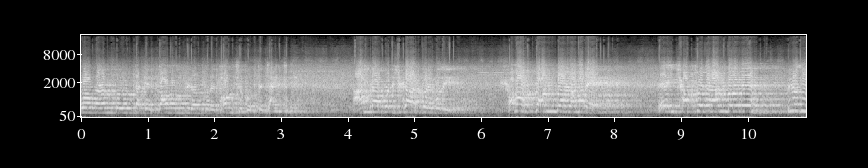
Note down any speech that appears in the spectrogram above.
এবং আন্দোলনটাকে দমন পীড়ন করে ধ্বংস করতে চাইছে। আমরা পরিষ্কার করে বলি, সমস্ত আন্দোলন আমাদের। এই ছাত্রদের আন্দোলনের বিরোধী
